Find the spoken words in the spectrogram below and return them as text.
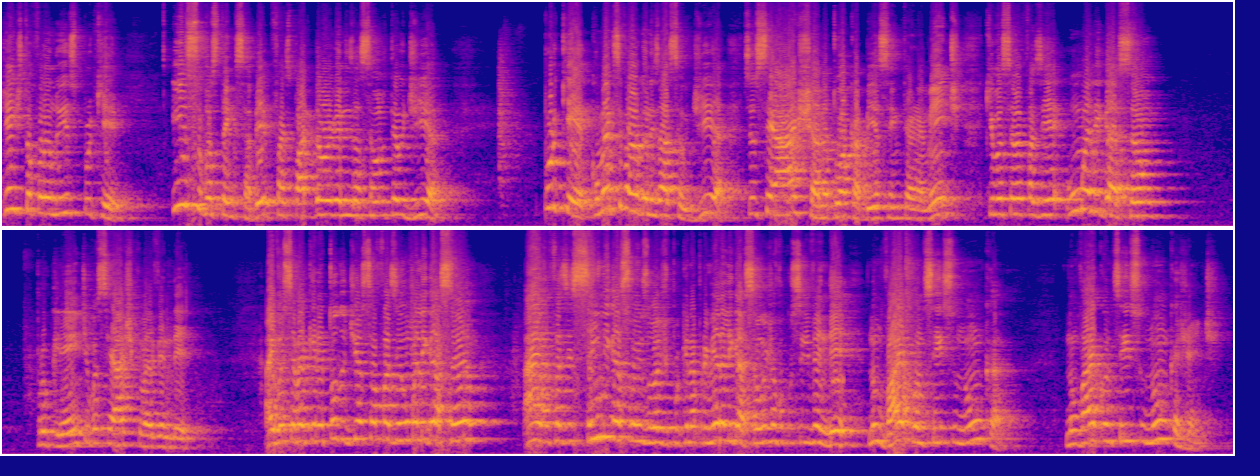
Gente, estou falando isso porque isso você tem que saber que faz parte da organização do teu dia. Por quê? Como é que você vai organizar seu dia se você acha na tua cabeça internamente que você vai fazer uma ligação para o cliente e você acha que vai vender? Aí você vai querer todo dia só fazer uma ligação. Ah, eu vou fazer 100 ligações hoje, porque na primeira ligação eu já vou conseguir vender. Não vai acontecer isso nunca. Não vai acontecer isso nunca, gente.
